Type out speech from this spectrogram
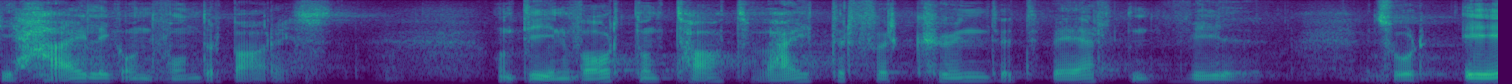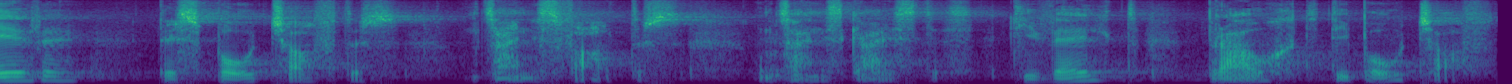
die heilig und wunderbar ist und die in Wort und Tat weiter verkündet werden will, zur Ehre des Botschafters und seines Vaters und seines Geistes. Die Welt braucht die Botschaft.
